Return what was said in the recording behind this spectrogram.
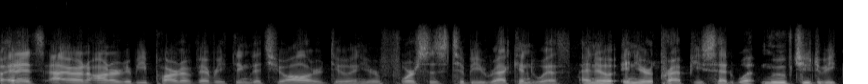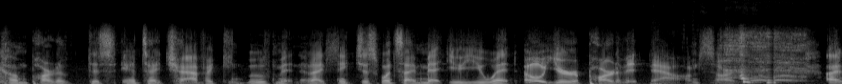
And it's an honor to be part of everything that you all are doing. Your forces to be reckoned with. I know in your prep you said what moved you to become part of this anti-trafficking movement, and I think just once I met you, you went, "Oh, you're a part of it now." I'm sorry. I,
